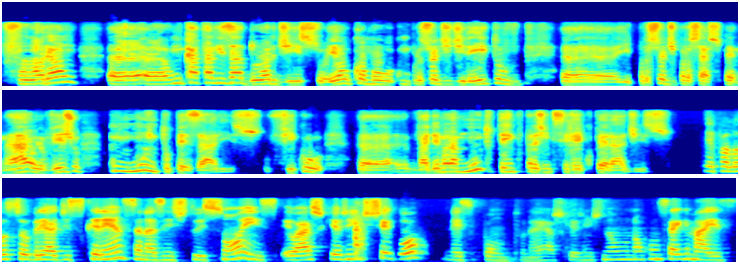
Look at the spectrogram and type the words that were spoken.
foram uh, um catalisador disso. Eu, como, como professor de direito uh, e professor de processo penal, eu vejo com muito pesar isso. Fico, uh, vai demorar muito tempo para a gente se recuperar disso. Você falou sobre a descrença nas instituições, eu acho que a gente chegou nesse ponto, né? Acho que a gente não, não consegue mais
